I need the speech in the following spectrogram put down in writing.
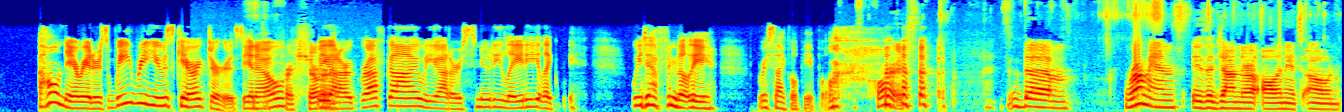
all narrators. We reuse characters, you know? For sure. We got our gruff guy, we got our snooty lady. Like, we definitely recycle people. Of course. the um, romance is a genre all in its own,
